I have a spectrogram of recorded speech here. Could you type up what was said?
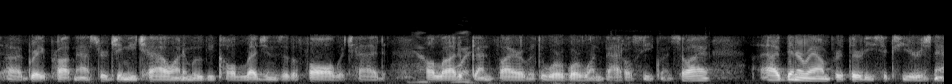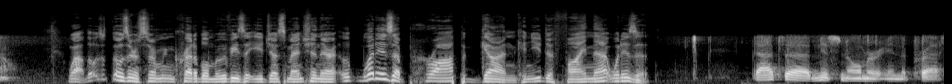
uh, great prop master Jimmy Chow on a movie called Legends of the Fall, which had yeah, a lot boy. of gunfire with the World War One battle sequence. So I I've been around for 36 years now. Wow, those those are some incredible movies that you just mentioned there. What is a prop gun? Can you define that? What is it? That's a misnomer in the press.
